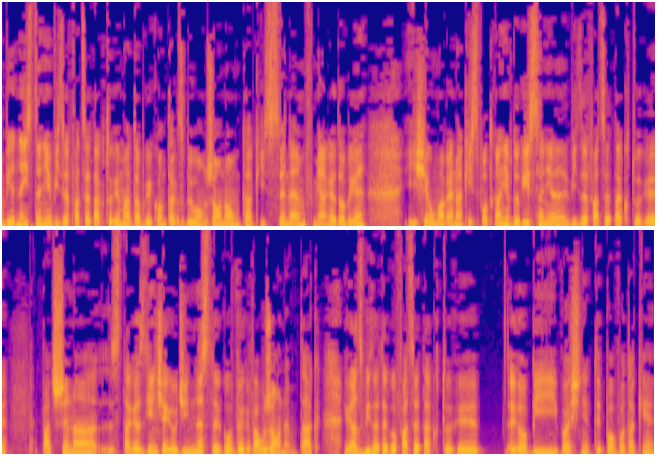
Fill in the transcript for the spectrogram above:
W jednej scenie widzę faceta, który ma dobry kontakt z byłą żoną, taki z synem, w miarę dobry i się umawia na jakieś spotkanie. W drugiej scenie widzę faceta, który patrzy na stare zdjęcie rodzinne, z którego wyrwał żonę, tak? Raz widzę tego faceta, który robi właśnie typowo takie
